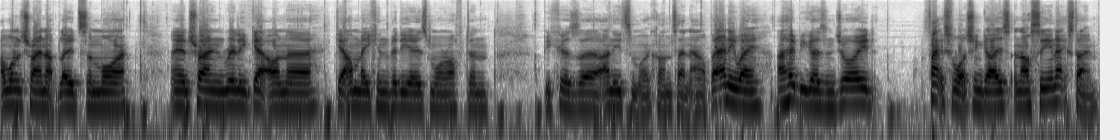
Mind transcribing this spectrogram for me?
I want to try and upload some more. I'm gonna try and really get on uh, get on making videos more often because uh, I need some more content out. But anyway, I hope you guys enjoyed. Thanks for watching, guys, and I'll see you next time.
